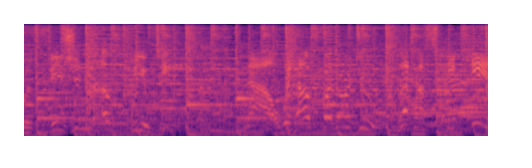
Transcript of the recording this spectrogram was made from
with Vision of Beauty. Now, without further ado, let us begin!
